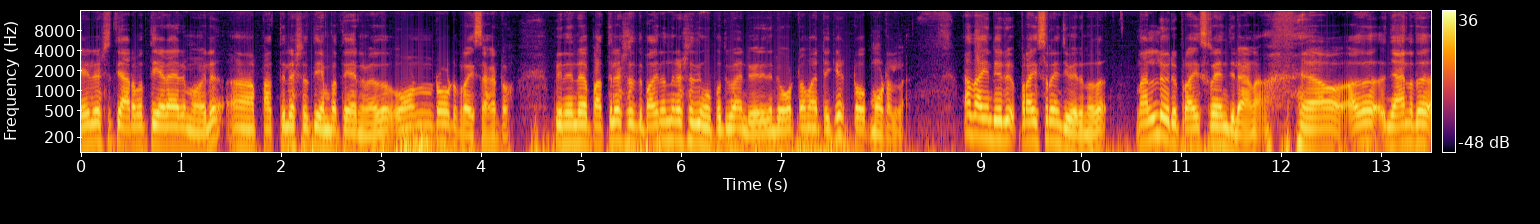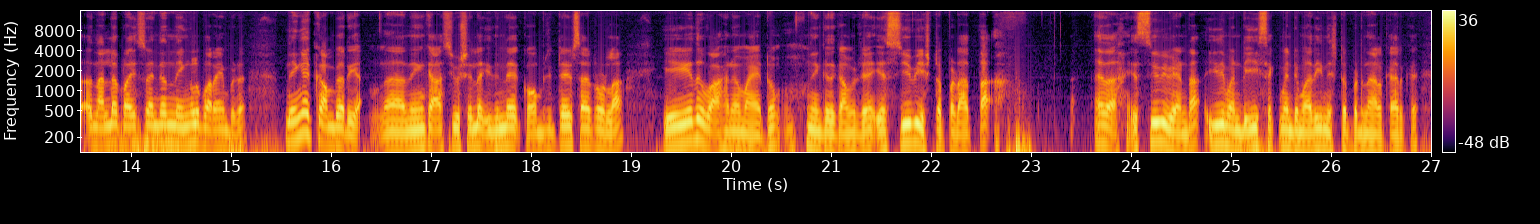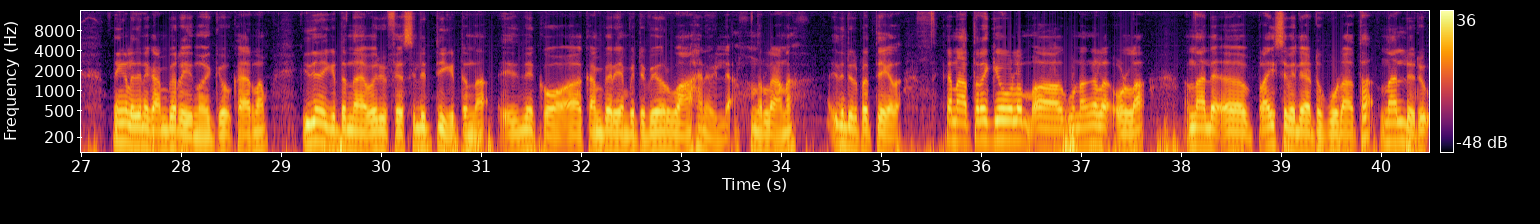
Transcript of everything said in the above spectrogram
ഏഴ് ലക്ഷത്തി അറുപത്തി ഏഴായിരം മുതൽ പത്ത് ലക്ഷത്തി എൺപത്തയ്യായിരം രൂപ അത് ഓൺ റോഡ് പ്രൈസാണ് കേട്ടോ. പിന്നെ ഇതിന്റെ പത്ത് ലക്ഷത്തി പതിനൊന്ന് ലക്ഷത്തി മുപ്പത്തി മൂവായിരം രൂപ ഇതിന്റെ ഓട്ടോമാറ്റിക് ടോപ്പ് മോഡലിന് അതതിന്റെ ഒരു പ്രൈസ് റേഞ്ച് വരുന്നത്. നല്ലൊരു പ്രൈസ് റേഞ്ചിലാണ് അത് ഞാനത് നല്ല പ്രൈസ് റേഞ്ച് എന്ന് നിങ്ങൾ പറയുമ്പോൾ നിങ്ങൾക്ക് കമ്പയർ ചെയ്യാം. നിങ്ങൾക്ക് ആസ് യൂഷ്വൽ ഇതിന്റെ കോമ്പറ്റീറ്റേഴ്സ് ആയിട്ടുള്ള ഏത് വാഹനവുമായിട്ടും നിങ്ങൾക്ക് ഇത് കമ്പയർ എസ് യു വി ഇഷ്ടപ്പെടാത്ത ഏതാ എസ് യു വി വേണ്ട. ഈ വണ്ടി ഈ സെഗ്മെന്റ് മതി എന്ന് ഇഷ്ടപ്പെടുന്ന ആൾക്കാർക്ക് നിങ്ങൾ ഇതിനെ കമ്പയർ ചെയ്ത് നോക്കൂ. കാരണം ഇതിന് കിട്ടുന്ന ഒരു ഫെസിലിറ്റി കിട്ടുന്ന ഇതിനെ കമ്പയർ ചെയ്യാൻ പറ്റിയ വേറൊരു വാഹനമില്ല എന്നുള്ളതാണ് ഇതിന്റെ ഒരു പ്രത്യേകത. കാരണം അത്രയ്ക്കോളം ഗുണങ്ങൾ ഉള്ള എന്നാൽ പ്രൈസ് വിലയായിട്ട് കൂടാത്ത നല്ലൊരു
